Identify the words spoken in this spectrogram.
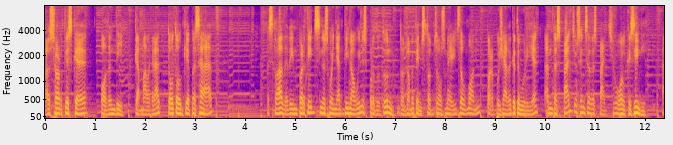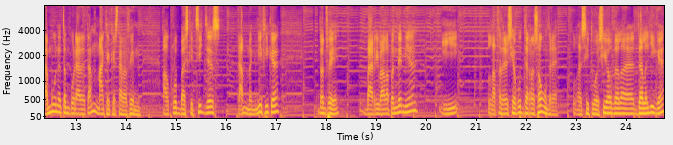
La sort és que poden dir que malgrat tot el que ha passat, és clar, de 20 partits n'has guanyat 19 i n'has perdut un. Doncs home, tens tots els mèrits del món per pujar de categoria, amb despatx o sense despatx, o el que sigui. Amb una temporada tan maca que estava fent el Club Bàsquet Sitges, tan magnífica, doncs bé, va arribar la pandèmia i la federació ha hagut de resoldre la situació de la, de la Lliga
